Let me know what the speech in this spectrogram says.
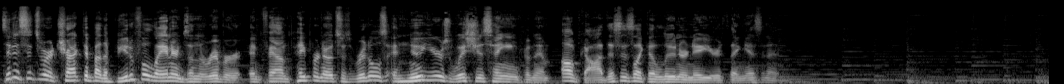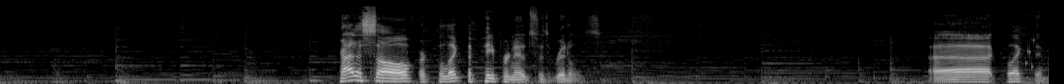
Citizens were attracted by the beautiful lanterns on the river and found paper notes with riddles and New Year's wishes hanging from them. Oh god, this is like a Lunar New Year thing, isn't it? Try to solve or collect the paper notes with riddles. Uh, collect them.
